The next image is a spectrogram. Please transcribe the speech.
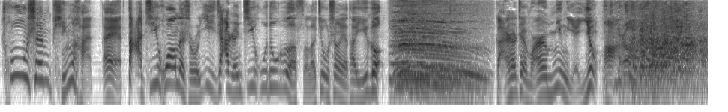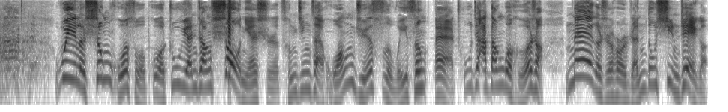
出身贫寒。哎，大饥荒的时候，一家人几乎都饿死了，就剩下他一个。赶上这玩意儿命也硬啊，是吧？为了生活所迫，朱元璋少年时曾经在黄觉寺为僧，哎，出家当过和尚。那个时候人都信这个，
